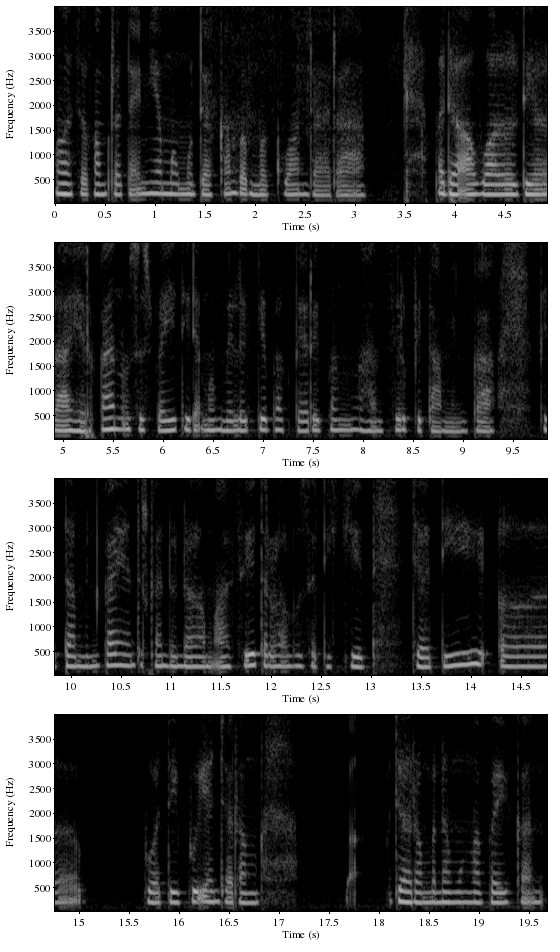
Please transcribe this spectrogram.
menghasilkan protein yang memudahkan pembekuan darah. Pada awal dilahirkan, usus bayi tidak memiliki bakteri penghasil vitamin K. Vitamin K yang terkandung dalam ASI terlalu sedikit. Jadi, eh, buat ibu yang jarang jarang pernah mengabaikan,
